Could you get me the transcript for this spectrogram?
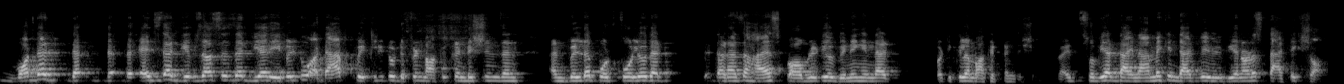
what that, that, that, the edge that gives us is that we are able to adapt quickly to different market conditions and and build a portfolio that that has the highest probability of winning in that particular market condition right so we are dynamic in that way we are not a static shop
